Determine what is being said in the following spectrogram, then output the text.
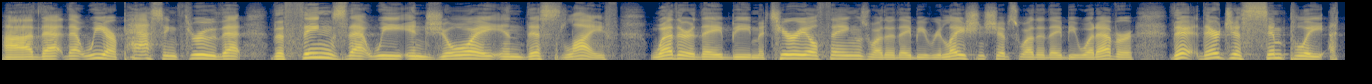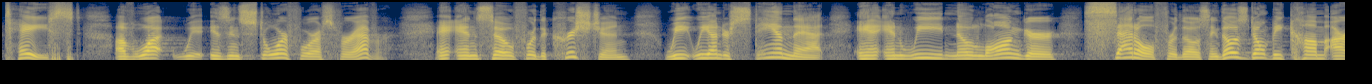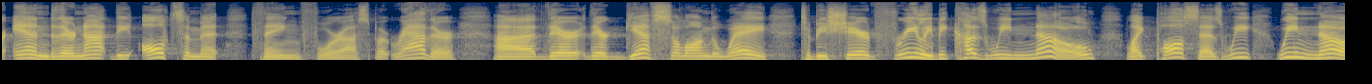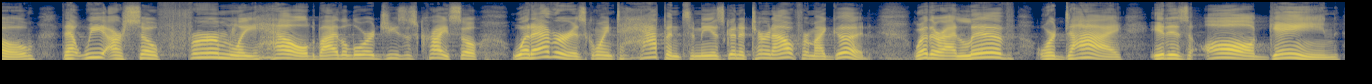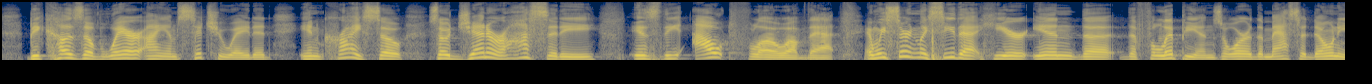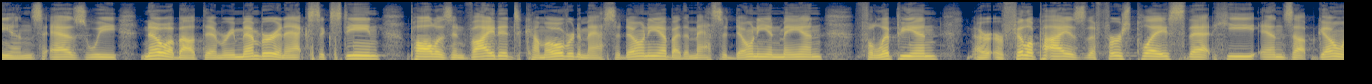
Uh, that, that we are passing through, that the things that we enjoy in this life, whether they be material things, whether they be relationships, whether they be whatever, they're, they're just simply a taste of what we, is in store for us forever. And, so for the Christian, we, we understand that and, and we no longer settle for those things. Those don't become our end, they're not the ultimate thing for us, but rather uh, they're, they're gifts along the way to be shared freely because we know, like Paul says, we, we know that we are so firmly held by the Lord Jesus Christ. So whatever is going to happen to me is going to turn out for my good. Whether I live or die, it is all gain because of where I am situated in Christ. So, so generosity is the outflow of that. And we certainly see that here in the, the Philippians or the Macedonians as we know about them. Remember in Acts 16, Paul is invited to come over to Macedonia by the Macedonian man, Philippian, or, or Philippi is the first place that he ends up going.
